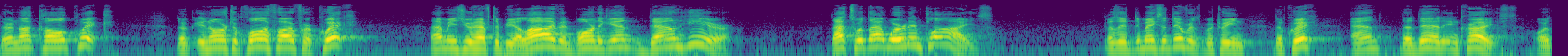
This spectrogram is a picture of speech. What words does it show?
They're not called quick. They're- in order to qualify for quick, that means you have to be alive and born again down here. That's what that word implies. Because it makes a difference between the quick and the dead in Christ, or,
